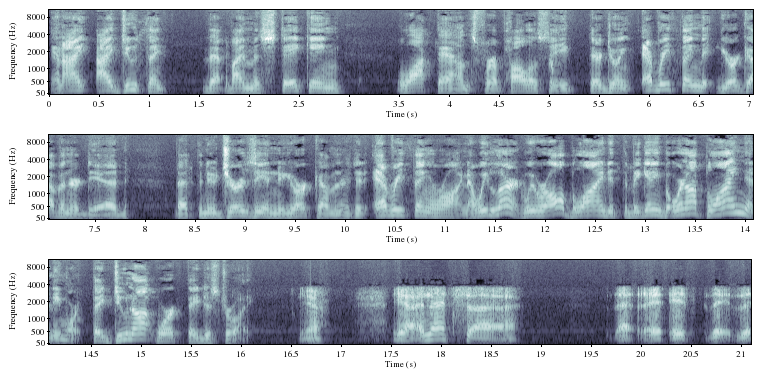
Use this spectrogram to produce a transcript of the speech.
And I I do think that by mistaking lockdowns for a policy, they're doing everything that your governor did that the New Jersey and New York governors did everything wrong. Now, we learned we were all blind at the beginning, but we're not blind anymore. They do not work, they destroy. Yeah. Yeah, and that's. Uh, that it, they, they,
